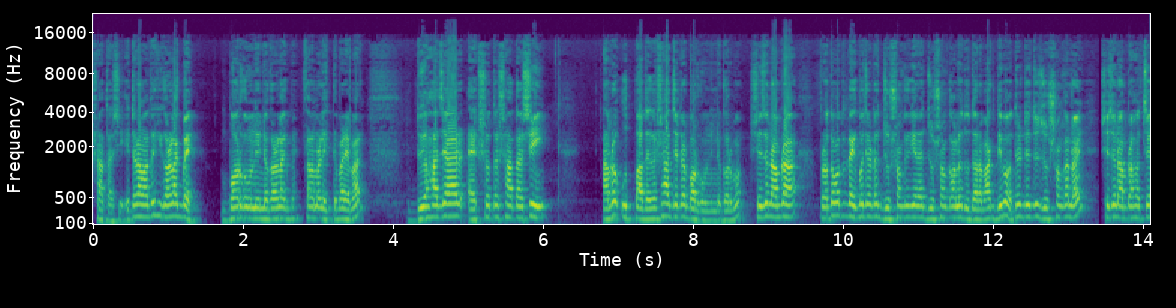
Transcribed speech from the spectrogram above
সাতাশি। এটা আমাদের কি করা লাগবে? বর্গমূল নির্ণয় করা লাগবে। তাহলে আমরা লিখতে পারি এবার, দুই হাজার একশত সাতাশি, আমরা উৎপাদকের সাহায্যে এটার বর্গমূল নির্ণয় করব। সেজন্য আমরা প্রথমত দেখব যে এটা জোর কিনা জোর সংখ্যা হলে দু দ্বারা ভাগ দিব। তো যদি জোর নয়, সেজন্য আমরা হচ্ছে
